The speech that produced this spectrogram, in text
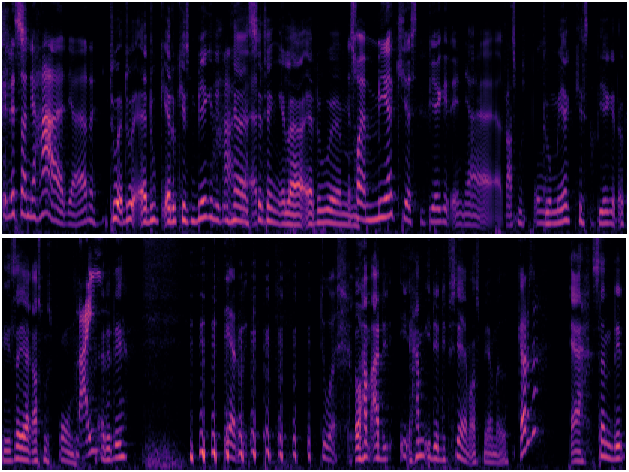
Det er lidt sådan, jeg har, at jeg er det. Du, er, du, er, du, er du Kirsten Birgit i den her jeg det. setting, eller er du... Øhm, Jeg tror, jeg er mere Kirsten Birgit, end jeg er Rasmus Brun. Du er mere Kirsten Birgit. Okay, så er jeg Rasmus Broen. Nej, Er det det? det er du ikke. Du også. Og ham, ham identificerer jeg mig også mere med. Gør du det? Ja, sådan lidt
